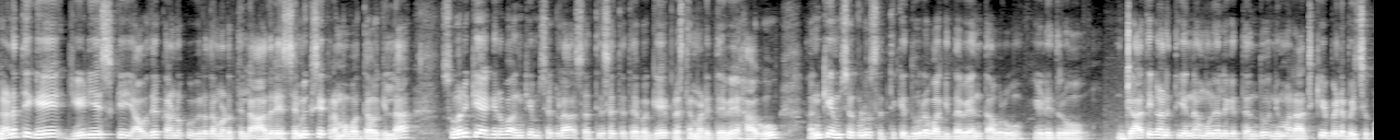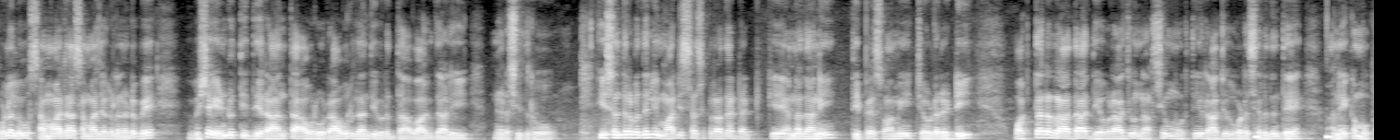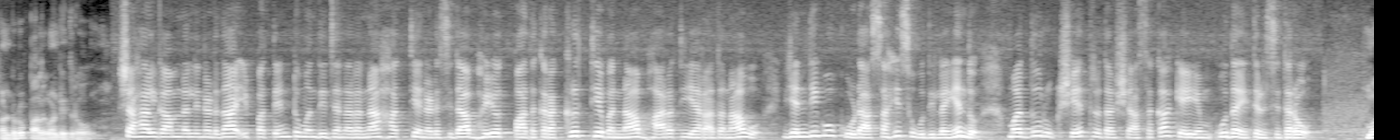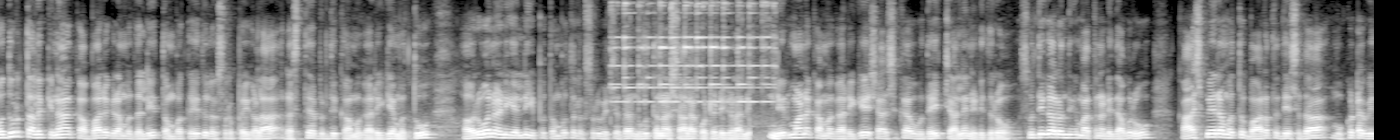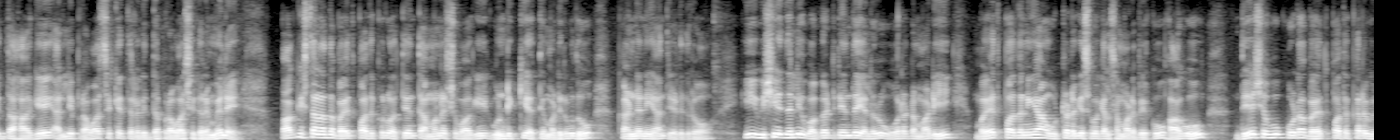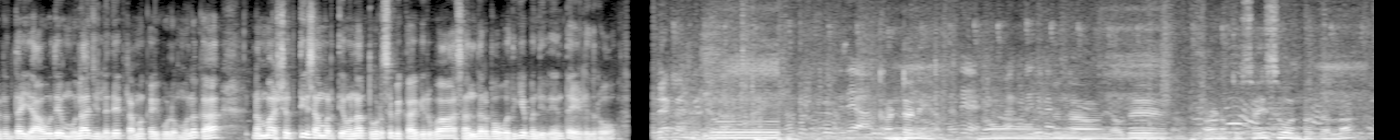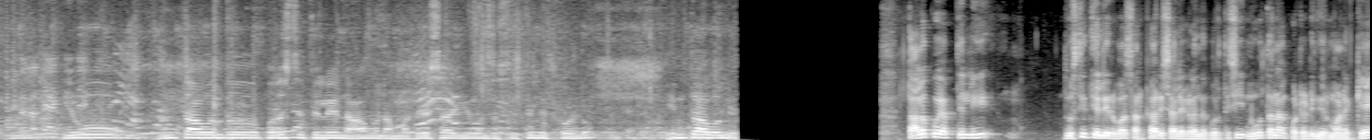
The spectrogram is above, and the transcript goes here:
ಗಣತಿಗೆ ಜೆ ಡಿ ಎಸ್ಗೆ ಯಾವುದೇ ಕಾರಣಕ್ಕೂ ವಿರೋಧ ಮಾಡುತ್ತಿಲ್ಲ, ಆದರೆ ಸಮೀಕ್ಷೆ ಕ್ರಮಬದ್ಧವಾಗಿಲ್ಲ. ಸೋರಿಕೆಯಾಗಿರುವ ಅಂಕಿಅಂಶಗಳ ಸತ್ಯಸತ್ಯತೆ ಬಗ್ಗೆ ಪ್ರಶ್ನೆ ಮಾಡಿದ್ದೇವೆ ಹಾಗೂ ಅಂಕಿಅಂಶಗಳು ಸತ್ಯಕ್ಕೆ ದೂರವಾಗಿದ್ದಾವೆ ಅಂತ ಅವರು ಹೇಳಿದರು. ಜಾತಿ ಗಣತಿಯನ್ನು ಮುನ್ನೆಲೆಗೆ ತಂದು ನಿಮ್ಮ ರಾಜಕೀಯ ಬೆಳೆ ಬೆಚ್ಚಿಕೊಳ್ಳಲು ಸಮಾಜ, ಸಮಾಜಗಳ ನಡುವೆ ವಿಷ ಎಂಡುತ್ತಿದ್ದೀರಾ ಅಂತ ಅವರು ರಾಹುಲ್ ಗಾಂಧಿ ವಿರುದ್ಧ ವಾಗ್ದಾಳಿ ನಡೆಸಿದರು. ಈ ಸಂದರ್ಭದಲ್ಲಿ ಮಾಜಿ ಶಾಸಕರಾದ ಡಾಕ್ಟರ್ ಕೆ ಅನ್ನದಾನಿ ತಿಪ್ಪೇಸ್ವಾಮಿ ಚೌಡರೆಡ್ಡಿ ವಕ್ತಾರರಾದ ದೇವರಾಜು ನರಸಿಂಹಮೂರ್ತಿ ರಾಜುಗೌಡ ಸೇರಿದಂತೆ ಅನೇಕ ಮುಖಂಡರು ಪಾಲ್ಗೊಂಡಿದ್ದರು. ಶಹಲ್ಗಾಮ್ನಲ್ಲಿ ನಡೆದ ಇಪ್ಪತ್ತೆಂಟು ಮಂದಿ ಜನರನ್ನ ಹತ್ಯೆ ನಡೆಸಿದ ಭಯೋತ್ಪಾದಕರ ಕೃತ್ಯವನ್ನ ಭಾರತೀಯರಾದ ನಾವು ಎಂದಿಗೂ ಕೂಡ ಸಹಿಸುವುದಿಲ್ಲ ಎಂದು ಮದ್ದೂರು ಕ್ಷೇತ್ರದ ಶಾಸಕ ಕೆಎಂ ಉದಯ್ ತಿಳಿಸಿದರು. ಮಧುರ್ ತಾಲೂಕಿನ ಕಬ್ಬಾರೆ ಗ್ರಾಮದಲ್ಲಿ ತೊಂಬತ್ತೈದು ಲಕ್ಷ ರೂಪಾಯಿಗಳ ರಸ್ತೆ ಅಭಿವೃದ್ಧಿ ಕಾಮಗಾರಿಗೆ ಮತ್ತು ಅರುವನಹಳ್ಳಿಯಲ್ಲಿ ಇಪ್ಪತ್ತೊಂಬತ್ತು ಲಕ್ಷ ರು ವೆಚ್ಚದ ನೂತನ ಶಾಲಾ ಕೊಠಡಿಗಳ ನಿರ್ಮಾಣ ಕಾಮಗಾರಿಗೆ ಶಾಸಕ ಉದಯ್ ಚಾಲನೆ ನೀಡಿದರು. ಸುದ್ದಿಗಾರರೊಂದಿಗೆ ಮಾತನಾಡಿದ ಅವರು, ಕಾಶ್ಮೀರ ಮತ್ತು ಭಾರತ ದೇಶದ ಮುಕುಟವಿದ್ದ ಹಾಗೆ ಅಲ್ಲಿ ಪ್ರವಾಸಕ್ಕೆ ತೆರಳಿದ್ದ ಪ್ರವಾಸಿಗರ ಮೇಲೆ ಪಾಕಿಸ್ತಾನದ ಭಯೋತ್ಪಾದಕರು ಅತ್ಯಂತ ಅಮಾನುಷವಾಗಿ ಗುಂಡಿಕ್ಕಿ ಹತ್ಯೆ ಮಾಡಿರುವುದು ಖಂಡನೀಯ ಅಂತ ಹೇಳಿದರು. ಈ ವಿಷಯದಲ್ಲಿ ಒಗ್ಗಟ್ಟಿನಿಂದ ಎಲ್ಲರೂ ಹೋರಾಟ ಮಾಡಿ ಭಯೋತ್ಪಾದನೆಯ ಹುಟ್ಟಡಗಿಸುವ ಕೆಲಸ ಮಾಡಬೇಕು. ಹಾಗೂ ದೇಶವೂ ಕೂಡ ಭಯೋತ್ಪಾದಕರ ವಿರುದ್ಧ ಯಾವುದೇ ಮುಲಾಜಿಲ್ಲದೆ ಕ್ರಮ ಕೈಗೊಳ್ಳುವ ಮೂಲಕ ನಮ್ಮ ಶಕ್ತಿ ಸಾಮರ್ಥ್ಯವನ್ನು ತೋರಿಸಬೇಕಾಗಿರುವ ಸಂದರ್ಭ ಒದಗಿ ಬಂದಿದೆ ಅಂತ ಹೇಳಿದರು. ನಾವು ಇದನ್ನು ಯಾವುದೇ ಕಾರಣಕ್ಕೂ ಸಹಿಸುವಂಥದ್ದಲ್ಲ. ಇವು ಇಂಥ ಒಂದು ಪರಿಸ್ಥಿತಿಲಿ ನಾವು ನಮ್ಮ ದೇಶ ಈ ಒಂದು ಸ್ಥಿತಿಲಿ ಇಟ್ಕೊಂಡು ಇಂಥ ಒಂದು ತಾಲೂಕು ವ್ಯಾಪ್ತಿಯಲ್ಲಿ ದುಸ್ಥಿತಿಯಲ್ಲಿರುವ ಸರ್ಕಾರಿ ಶಾಲೆಗಳನ್ನು ಗುರುತಿಸಿ ನೂತನ ಕೊಠಡಿ ನಿರ್ಮಾಣಕ್ಕೆ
